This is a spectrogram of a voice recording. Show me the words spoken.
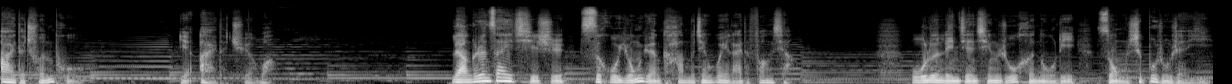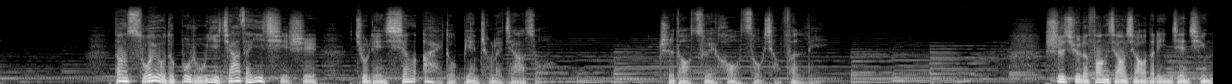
爱的淳朴，也爱的绝望。两个人在一起时，似乎永远看不见未来的方向。无论林建清如何努力，总是不如人意。当所有的不如意加在一起时，就连相爱都变成了枷锁，直到最后走向分离。失去了方小小的林建清，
